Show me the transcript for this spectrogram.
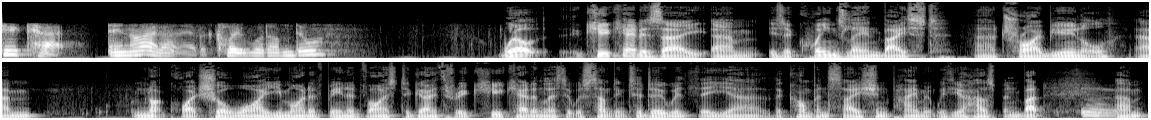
QCAT, and I don't have a clue what I'm doing. Well, QCAT is a um, is a Queensland-based uh, tribunal. Um, I'm not quite sure why you might have been advised to go through QCAT unless it was something to do with the uh, the compensation payment with your husband. But um,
